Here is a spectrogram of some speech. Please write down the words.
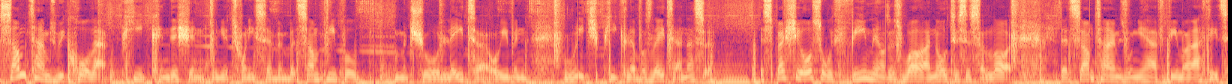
sometimes we call that peak condition when you're 27, but some people mature later or even reach peak levels later, and that's especially also with females as well. I notice this a lot that sometimes when you have female athletes,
